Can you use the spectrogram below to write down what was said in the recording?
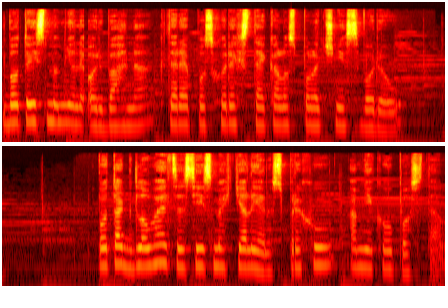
Boty jsme měli od bahna, které po schodech stékalo společně s vodou. Po tak dlouhé cestě jsme chtěli jen sprchu a měkkou postel.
